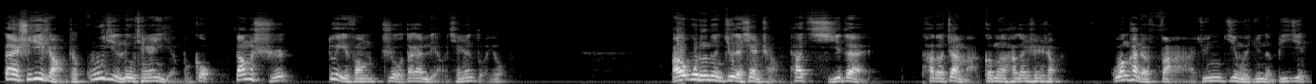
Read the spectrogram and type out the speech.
但实际上这估计的六千人也不够。当时对方只有大概两千人左右，而沃灵顿就在现场，他骑在他的战马哥本哈根身上，观看着法军禁卫军的逼近。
